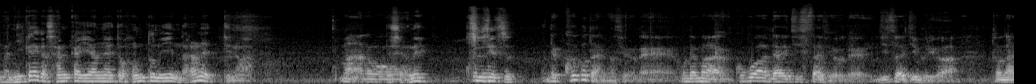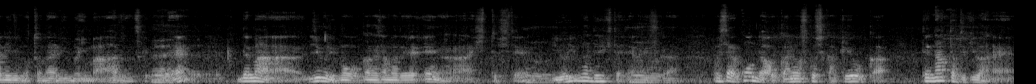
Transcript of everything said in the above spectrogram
まあ、2回か3回やらないと本当の家にならないっていうのはまああのですよね。通説。でこういうことありますよね。ほんでまあここは第一スタジオで実はジブリは隣にも隣にも今あるんですけどね、でまあジブリもおかげさまで映画がヒットしてうん。余裕が出てきたじゃないですか、そしたら今度はお金を少しかけようか。ってなった時はね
